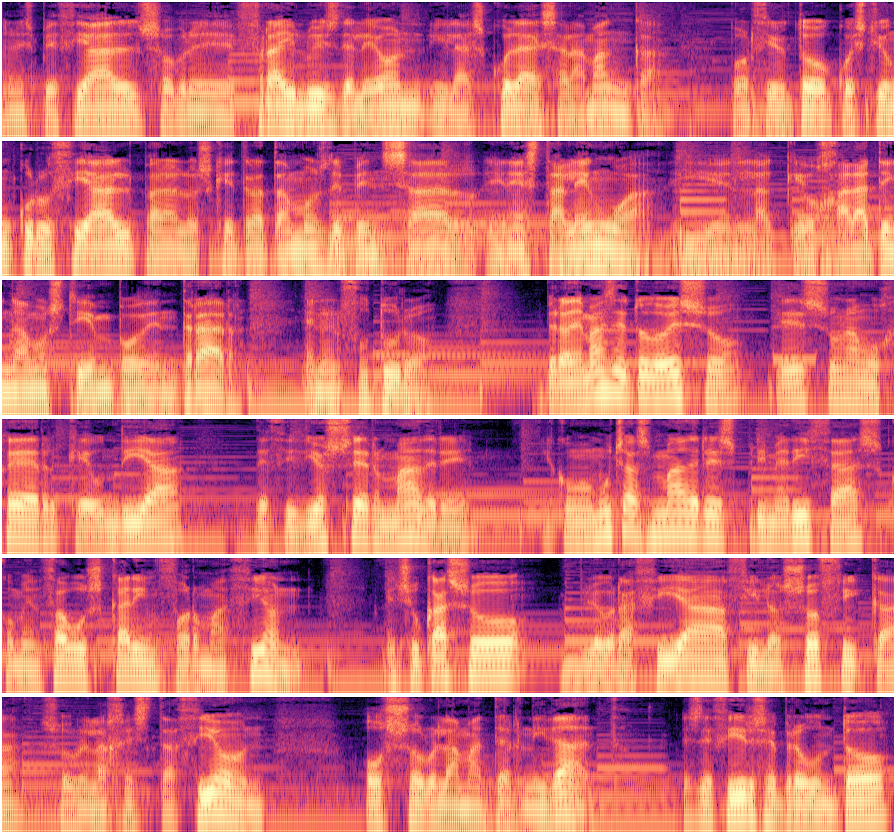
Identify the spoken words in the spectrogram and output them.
en especial sobre Fray Luis de León y la Escuela de Salamanca. Por cierto, cuestión crucial para los que tratamos de pensar en esta lengua y en la que ojalá tengamos tiempo de entrar en el futuro. Pero además de todo eso, es una mujer que un día decidió ser madre y como muchas madres primerizas comenzó a buscar información, en su caso bibliografía filosófica sobre la gestación o sobre la maternidad. Es decir, se preguntó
